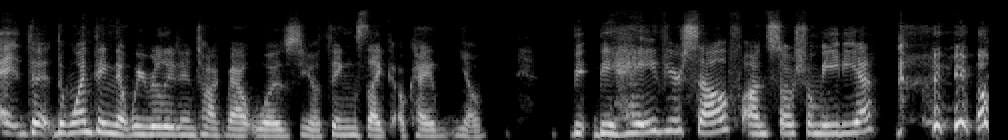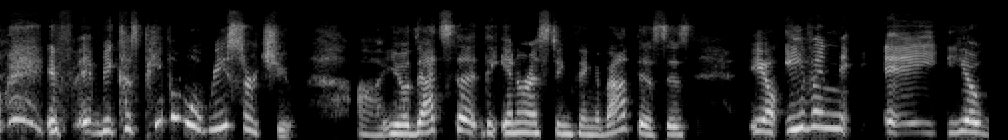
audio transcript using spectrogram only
uh, the the one thing that we really didn't talk about was you know things like okay you know be- behave yourself on social media you know, if because people will research you. Uh, you know that's the the interesting thing about this is you know even uh, you know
